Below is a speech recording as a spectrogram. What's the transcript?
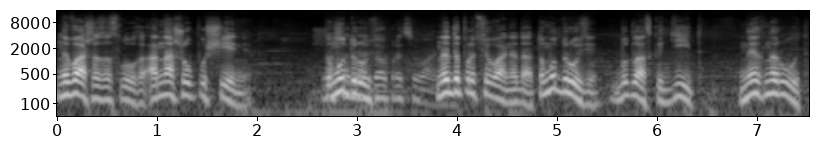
не ваша заслуга, а наше упущення. Тому, Наше друзі, недоопрацювання. Недопрацювання, да. Тому, друзі, будь ласка, дійте, не ігноруйте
